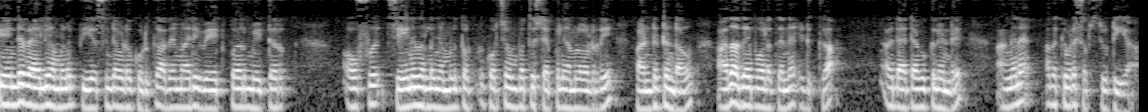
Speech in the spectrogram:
കെന്റെ വാല്യൂ നമ്മൾ പി എസിന്റെ അവിടെ കൊടുക്കുക. അതേമാതിരി weight per metre of chain എന്നുള്ള നമ്മൾ കുറച്ച് മുമ്പത്തെ സ്റ്റെപ്പിൽ നമ്മൾ ഓൾറെഡി കണ്ടിട്ടുണ്ടാവും. അത് അതേപോലെ തന്നെ എടുക്കുക. അത് ഡാറ്റ ബുക്കിലുണ്ട് അങ്ങനെ അതൊക്കെ ഇവിടെ സബ്സ്റ്റിറ്റ്യൂട്ട് ചെയ്യുക.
